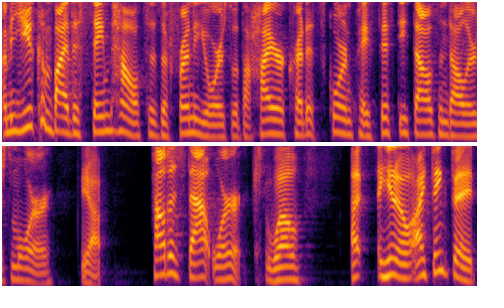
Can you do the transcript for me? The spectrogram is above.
I mean, you can buy the same house as a friend of yours with a higher credit score and pay $50,000 more. Yeah. How does that work? Well, I, you know, I think that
